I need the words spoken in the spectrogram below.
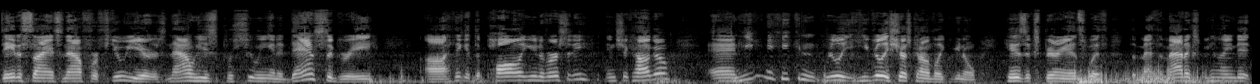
data science now for a few years. Now he's pursuing an advanced degree, uh, I think at DePaul University in Chicago. And he, he can really, he really shares kind of like, you know, his experience with the mathematics behind it,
